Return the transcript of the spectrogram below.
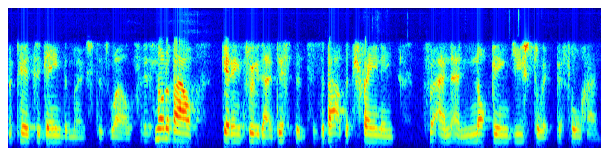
appeared to gain the most as well. So it's not about getting through that distance, it's about the training for, and, and not being used to it beforehand.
